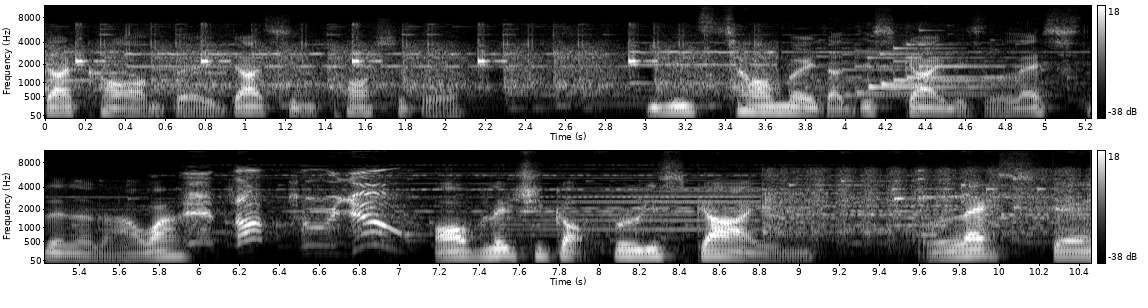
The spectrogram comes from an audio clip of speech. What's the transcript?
That can't be. That's impossible. You mean to tell me that this game is less than an hour? It's up to you. I've literally got through this game less than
